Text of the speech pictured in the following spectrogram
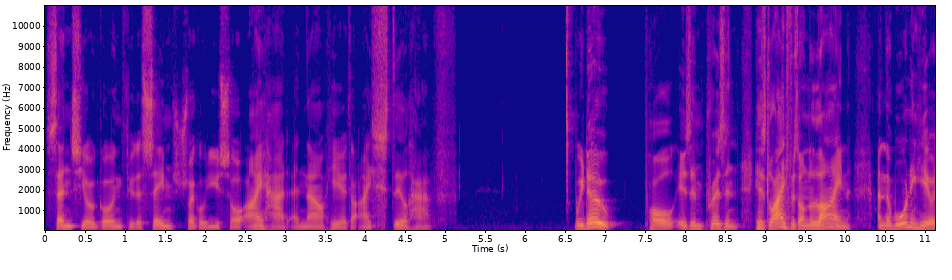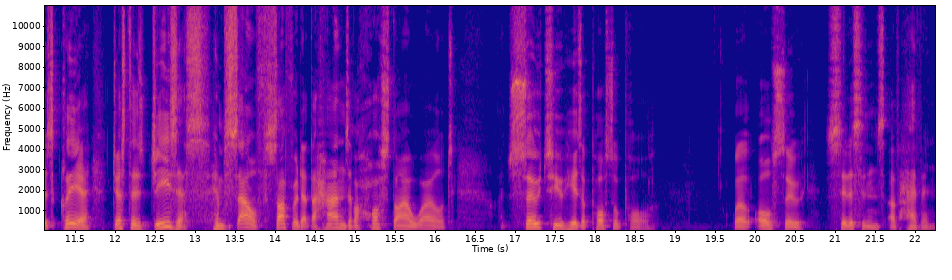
since you're going through the same struggle you saw I had and now hear that I still have. We know Paul is in prison. His life is on the line, and the warning here is clear. Just as Jesus himself suffered at the hands of a hostile world, so too his apostle Paul, well, also citizens of heaven,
